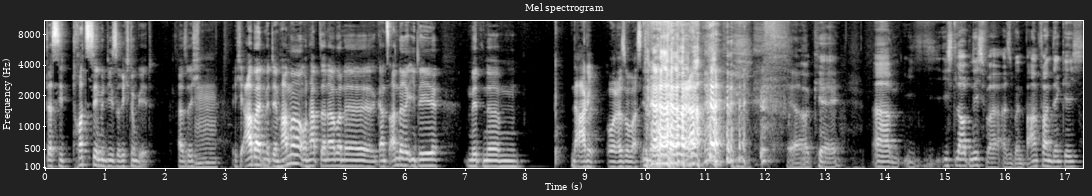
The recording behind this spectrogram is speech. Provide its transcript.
dass sie trotzdem in diese Richtung geht. Also ich, mhm. ich arbeite mit dem Hammer und habe dann aber eine ganz andere Idee mit einem Nagel oder sowas. ja. ja, okay. Ähm, ich glaube nicht, weil, also beim Bahnfahren denke ich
